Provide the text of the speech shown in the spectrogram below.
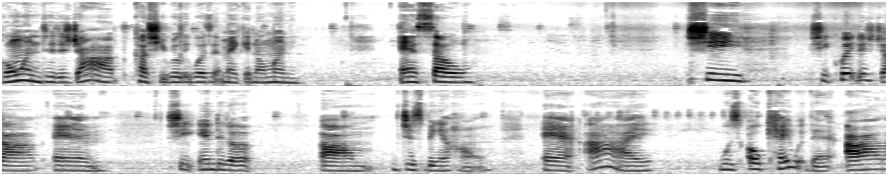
going to this job because she really wasn't making no money. And so she she quit this job and she ended up um, just being home. And I was okay with that. I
